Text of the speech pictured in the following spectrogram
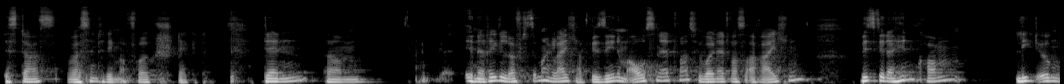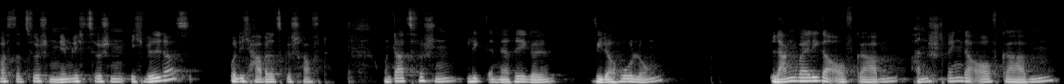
ist das, was hinter dem Erfolg steckt. Denn ähm, in der Regel läuft es immer gleich ab. Wir sehen im Außen etwas, wir wollen etwas erreichen. Bis wir dahin kommen, liegt irgendwas dazwischen, nämlich zwischen ich will das und ich habe das geschafft. Und dazwischen liegt in der Regel Wiederholung, langweilige Aufgaben, anstrengende Aufgaben,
